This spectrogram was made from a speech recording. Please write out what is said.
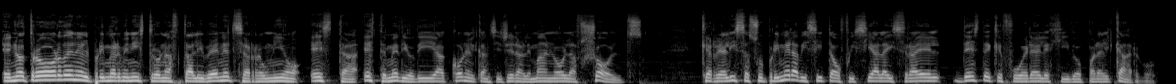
En otro orden, el primer ministro Naftali Bennett se reunió esta, este mediodía con el canciller alemán Olaf Scholz, que realiza su primera visita oficial a Israel desde que fuera elegido para el cargo.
